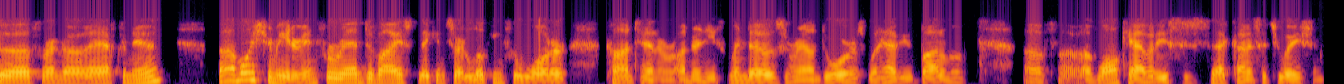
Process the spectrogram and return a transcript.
uh, for an uh, afternoon a moisture meter infrared device they can start looking for water content or underneath windows around doors what have you bottom of of, uh, of wall cavities that kind of situation.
